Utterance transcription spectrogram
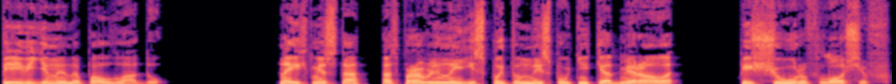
переведены на Палладу. На их места отправлены испытанные спутники адмирала Пищуров, Лосев.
